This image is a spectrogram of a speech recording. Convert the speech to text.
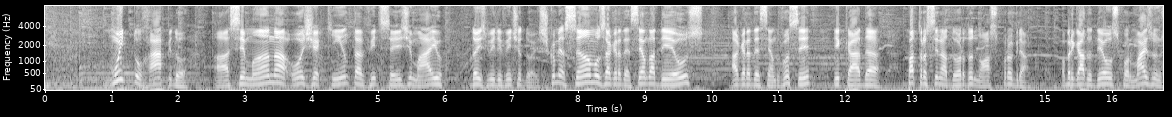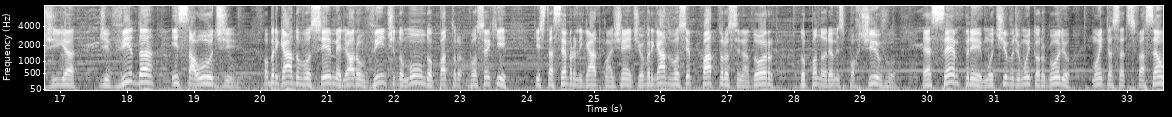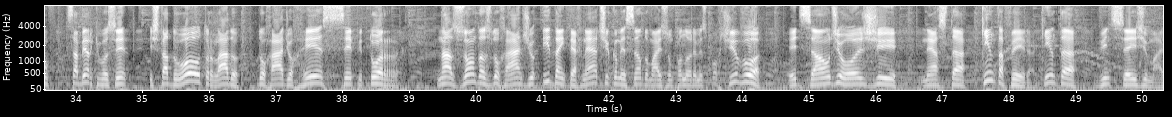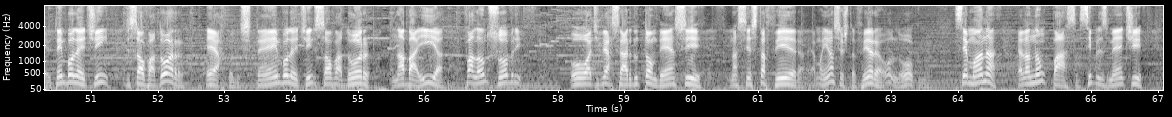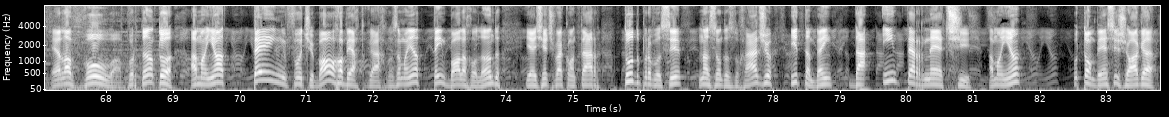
muito rápido a semana. Hoje é quinta, 26 de maio de 2022. Começamos agradecendo a Deus, agradecendo você e cada patrocinador do nosso programa. Obrigado, Deus, por mais um dia de vida e saúde. Obrigado você, melhor ouvinte do mundo, patro... você que, que está sempre ligado com a gente. Obrigado você, patrocinador do Panorama Esportivo. É sempre motivo de muito orgulho, muita satisfação saber que você está do outro lado do rádio receptor. Nas ondas do rádio e da internet, começando mais um Panorama Esportivo, edição de hoje, nesta quinta-feira, quinta 26 de maio. Tem boletim de Salvador, Hércules. Tem boletim de Salvador, na Bahia, falando sobre o adversário do Tombense na sexta-feira. É amanhã, sexta-feira? Ô, louco, meu. Semana, ela não passa, simplesmente ela voa. Portanto, amanhã tem futebol, Roberto Carlos. Amanhã tem bola rolando e a gente vai contar tudo para você nas ondas do rádio e também da internet. Amanhã o Tombense joga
